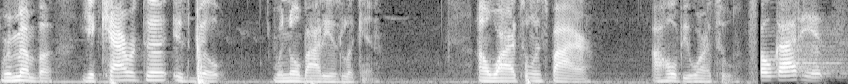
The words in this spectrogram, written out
Remember, your character is built when nobody is looking. I'm wired to inspire. I hope you are too. Oh, God hits.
